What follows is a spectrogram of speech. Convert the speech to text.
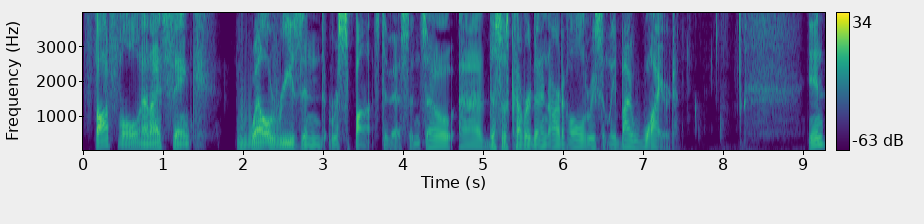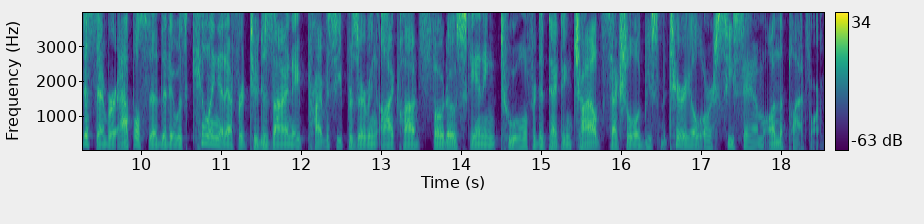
thoughtful and I think well reasoned response to this. And so uh, this was covered in an article recently by Wired. In December, Apple said that it was killing an effort to design a privacy preserving iCloud photo scanning tool for detecting child sexual abuse material, or CSAM, on the platform.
